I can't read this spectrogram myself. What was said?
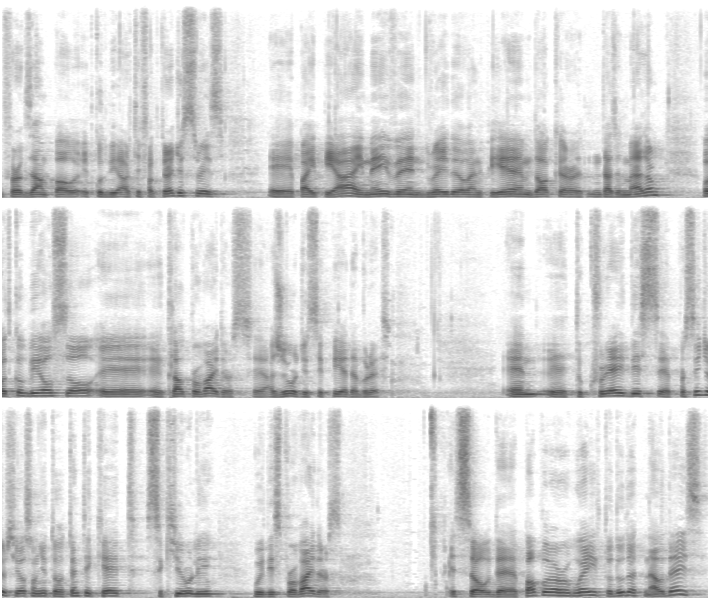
For example, it could be artifact registries, uh, PyPI, Maven, Gradle, NPM, Docker, it doesn't matter. Or it could be also uh, cloud providers, uh, Azure, GCP, AWS. And uh, to create these uh, procedures, you also need to authenticate securely with these providers. So the popular way to do that nowadays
